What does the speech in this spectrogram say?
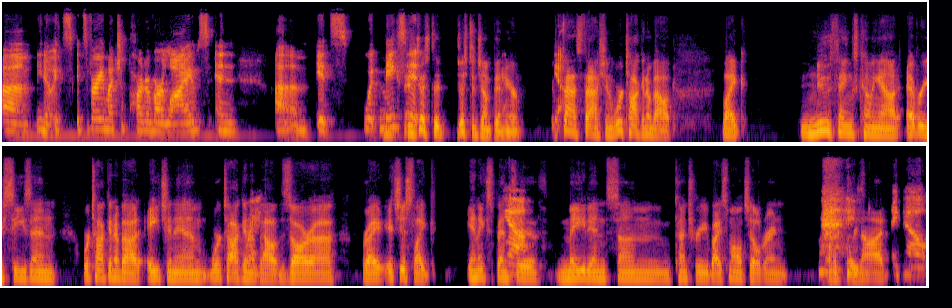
um you know it's it's very much a part of our lives and um it's what makes and it just to just to jump in here yeah. fast fashion we're talking about like new things coming out every season we're talking about h&m we're talking right. about zara right it's just like inexpensive yeah. made in some country by small children Hopefully not. I know.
